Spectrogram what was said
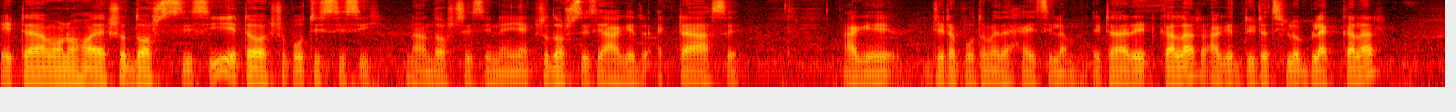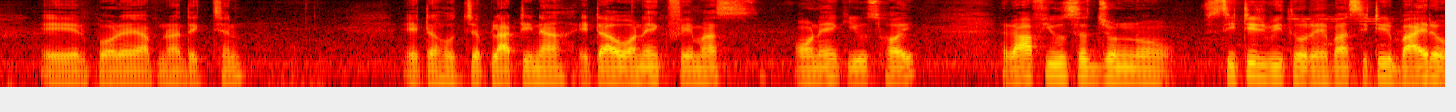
এটা মনে হয় একশো দশ সিসি, এটাও একশো পঁচিশ সিসি। না, দশ সিসি নেই, একশো দশ সিসি আগের একটা আছে। আগে যেটা প্রথমে দেখাইছিলাম, এটা রেড কালার, আগের দুইটা ছিল ব্ল্যাক কালার। এরপরে আপনারা দেখছেন, এটা হচ্ছে প্লাটিনা, এটাও অনেক ফেমাস অনেক ইউজ হয়। রাফ ইউজের জন্য সিটির ভিতরে বা সিটির বাইরেও,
